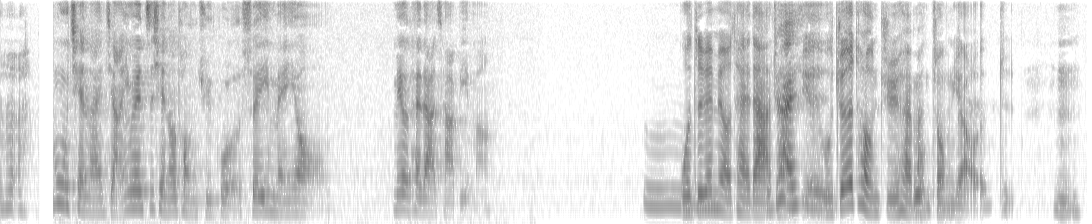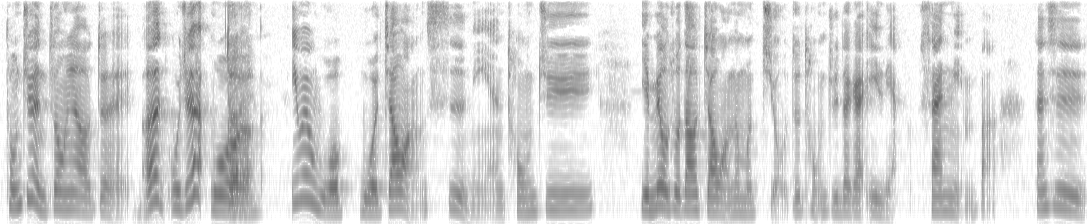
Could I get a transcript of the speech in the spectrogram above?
目前来讲，因为之前都同居过了，所以没有没有太大差别嘛。嗯，我这边没有太大我觉得还的差别，是我觉得同居还蛮重要的。就嗯，同居很重要，对。而我觉得我对，因为我我交往四年，同居也没有说到交往那么久，就同居大概一两三年吧。但是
